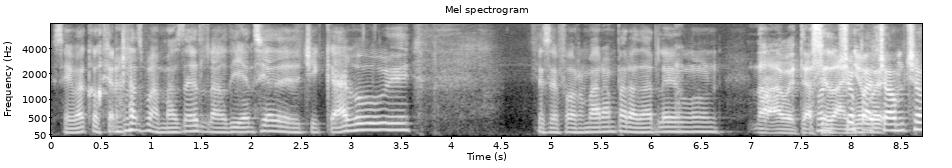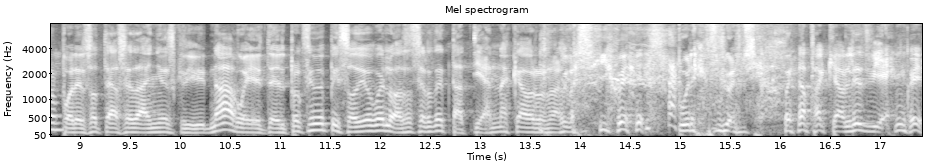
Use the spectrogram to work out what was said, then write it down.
se iba a coger a las mamás de la audiencia de Chicago, güey. Que se formaran para darle un... No, güey, te hace Un daño, chupa güey. chom chom. Por eso te hace daño escribir. No, güey, el próximo episodio, güey, lo vas a hacer de Tatiana, cabrón, o algo así, güey. Pura influencia buena para que hables bien, güey.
